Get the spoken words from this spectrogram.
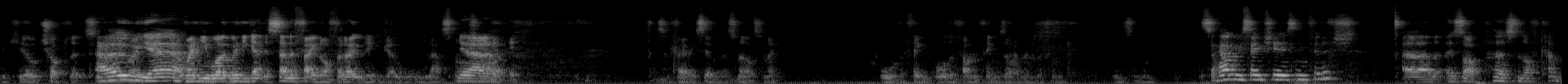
liqueur chocolates. and Oh, when- yeah. when you when you get the cellophane off and open it, you go, "Ooh, that smells." Yeah. lovely." That's a very similar smell to me. All the thing, all the fun things I remember from eating them. So how do we say cheers in Finnish? Um, as our person off camera,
